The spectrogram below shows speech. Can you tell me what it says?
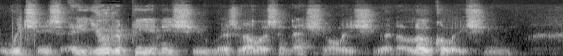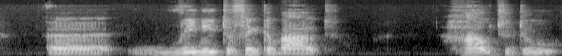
which is a European issue as well as a national issue and a local issue, uh, we need to think about how to do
